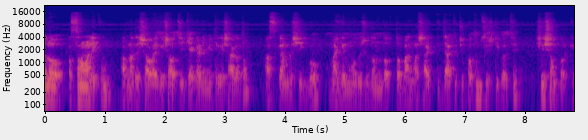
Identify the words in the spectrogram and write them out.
হ্যালো, আসসালামু আলাইকুম। আপনাদের সবাইকে সচিকি একাডেমি থেকে স্বাগতম। আজকে আমরা শিখব মাইকেল মধুসূদন দত্ত বাংলা সাহিত্যে যা কিছু প্রথম সৃষ্টি করেছেন সেই সম্পর্কে।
